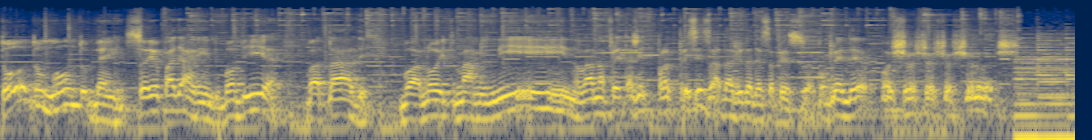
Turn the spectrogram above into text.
todo mundo bem. Sou eu, Padre Arlindo. Bom dia, boa tarde, boa noite, mas menino, lá na frente a gente pode precisar da ajuda dessa pessoa. Compreendeu? Oxô, oxô, oxô, oxô.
